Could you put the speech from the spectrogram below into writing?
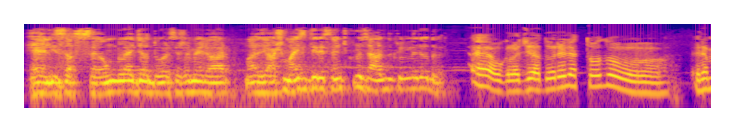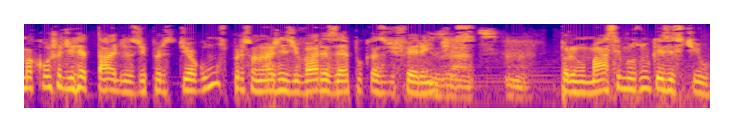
realização, Gladiador seja melhor. Mas eu acho mais interessante Cruzada do que Gladiador. É, o Gladiador ele é todo. Ele é uma colcha de retalhos de, de alguns personagens de várias épocas diferentes. Exato. Hum. O Máximos nunca existiu.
